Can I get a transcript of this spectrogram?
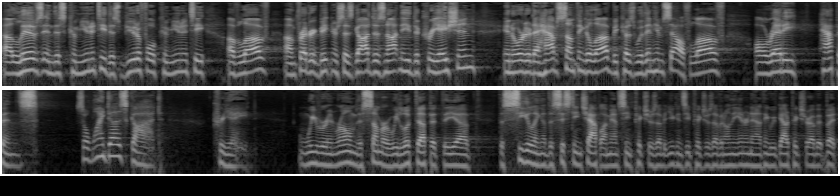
uh, lives in this community, this beautiful community of love. Um, Frederick Buechner says God does not need the creation in order to have something to love because within himself, love already happens. So, why does God create? When we were in Rome this summer, we looked up at the. Uh, the ceiling of the Sistine Chapel. I mean, I've seen pictures of it. You can see pictures of it on the internet. I think we've got a picture of it. But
